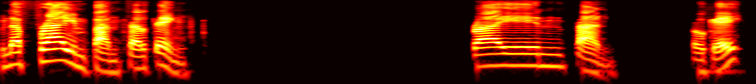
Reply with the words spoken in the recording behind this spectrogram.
Una frying pan, sartén frying pan. Okay?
